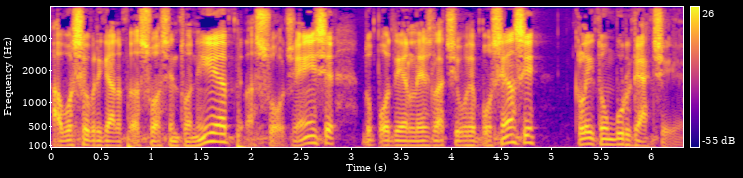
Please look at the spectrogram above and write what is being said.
A você obrigado pela sua sintonia, pela sua audiência do Poder Legislativo Rebolsense, Cleiton Burgatti.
